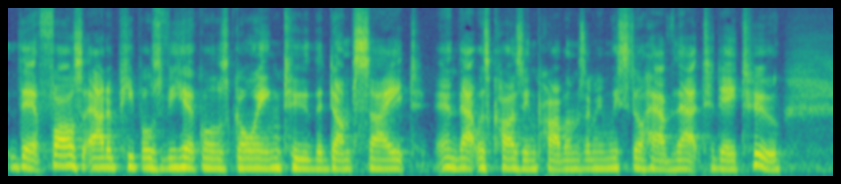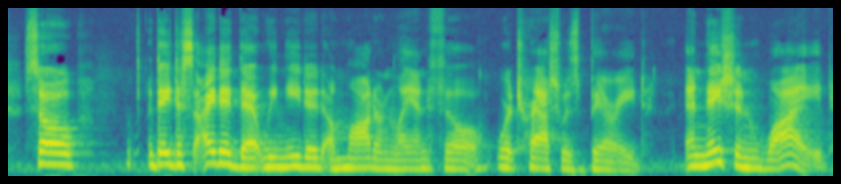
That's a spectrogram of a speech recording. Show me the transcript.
that falls out of people's vehicles going to the dump site, and that was causing problems. I mean, we still have that today too. So they decided that we needed a modern landfill where trash was buried. And nationwide,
